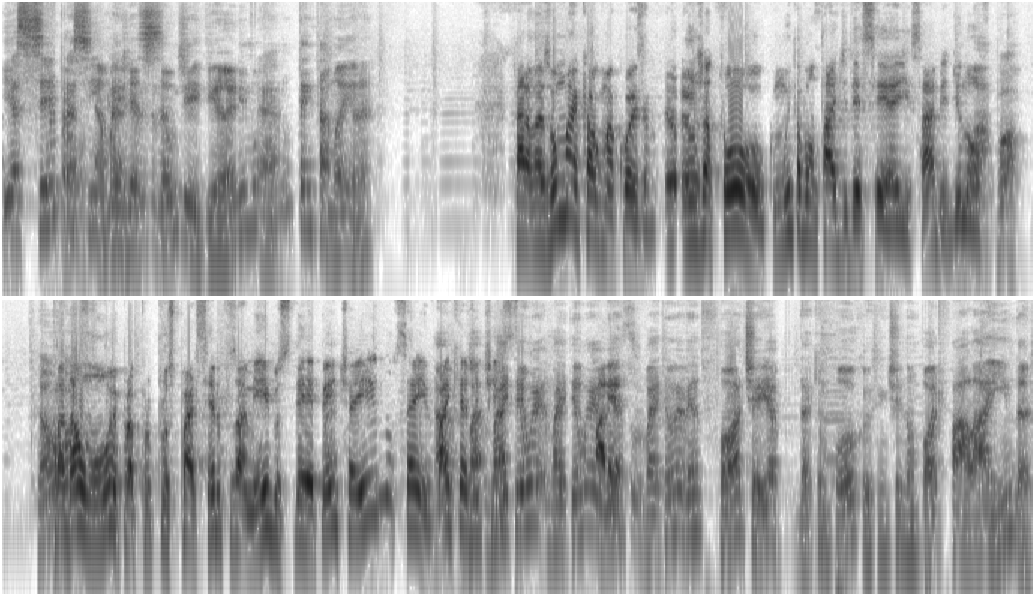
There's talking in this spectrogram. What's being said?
E é sempre assim, é uma cara, injeção impressionante. de, de ânimo É. que não tem tamanho, né? Cara, nós vamos marcar alguma coisa. Eu, eu já tô com muita vontade de descer aí, sabe? De novo. Ah, então, Pra dar um oi para pros parceiros, pros amigos, de repente aí, não sei, vai que a vai, gente. vai ter um, vai ter um Parece. evento, vai ter um evento forte aí daqui um pouco, a gente não pode falar ainda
